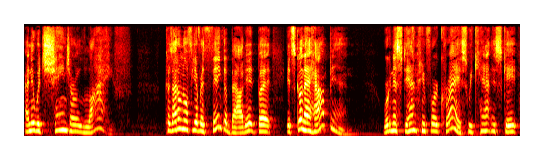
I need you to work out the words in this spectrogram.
and it would change our life. Because I don't know if you ever think about it, but it's going to happen. We're going to stand before Christ. We can't escape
